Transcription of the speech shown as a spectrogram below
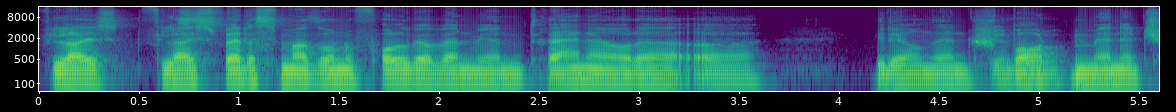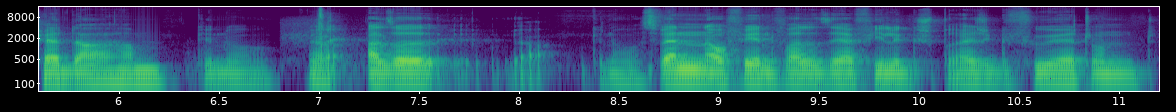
Vielleicht, vielleicht wäre das mal so eine Folge, wenn wir einen Trainer oder äh, wieder unseren Sportmanager da haben. Genau. Ja, also, ja, genau. Es werden auf jeden Fall sehr viele Gespräche geführt und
